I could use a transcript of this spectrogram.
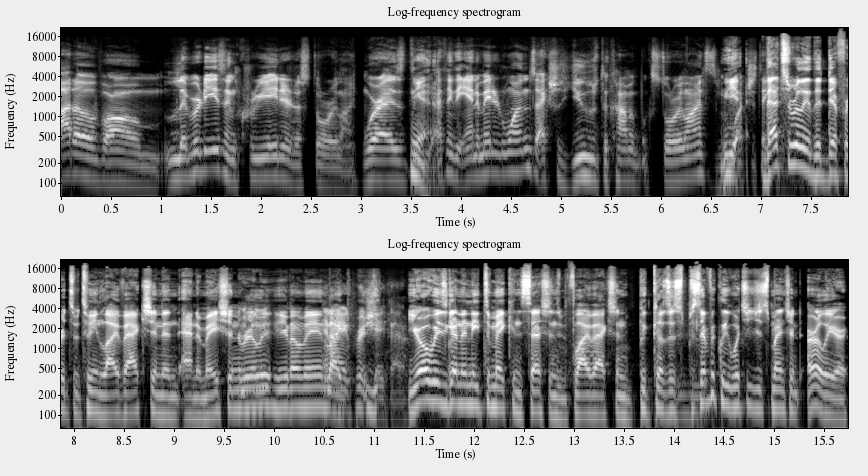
lot of um liberties and created a storyline. Whereas the, Yeah. I think the animated ones actually used the comic book storylines Yeah, much as that's can. really the difference between live action and animation. Really, you know what I mean? And I like, appreciate that. You're always gonna need to make concessions with live action because Mm-hmm. it's specifically what you just mentioned earlier.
